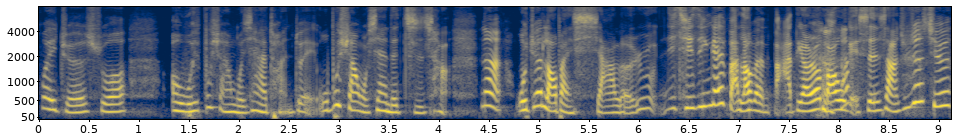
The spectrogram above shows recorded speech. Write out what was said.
会觉得说，哦，我不喜欢我现在的团队，我不喜欢我现在的职场。那我觉得老板瞎了，如你其实应该把老板拔掉，然后把我给升上去。就其实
